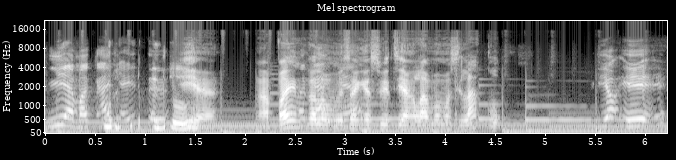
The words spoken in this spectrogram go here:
Iya makanya itu. Itu. Iya. Ngapain kalau misalnya Switch yang lama masih laku? Yo eh.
